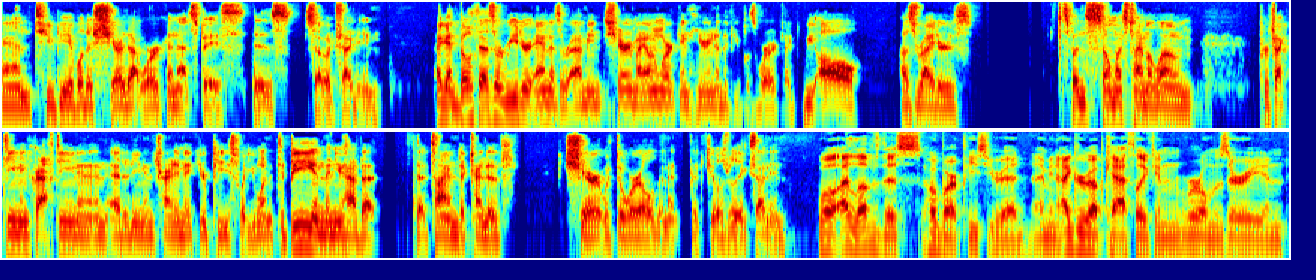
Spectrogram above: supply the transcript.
and to be able to share that work in that space is so exciting. Again, both as a reader and as a, I mean, sharing my own work and hearing other people's work. Like we all, as writers, spend so much time alone perfecting and crafting and, and editing and trying to make your piece what you want it to be. And then you have that, that time to kind of share it with the world and it, it feels really exciting. Well, I loved this Hobart piece you read. I mean, I grew up Catholic in rural Missouri and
